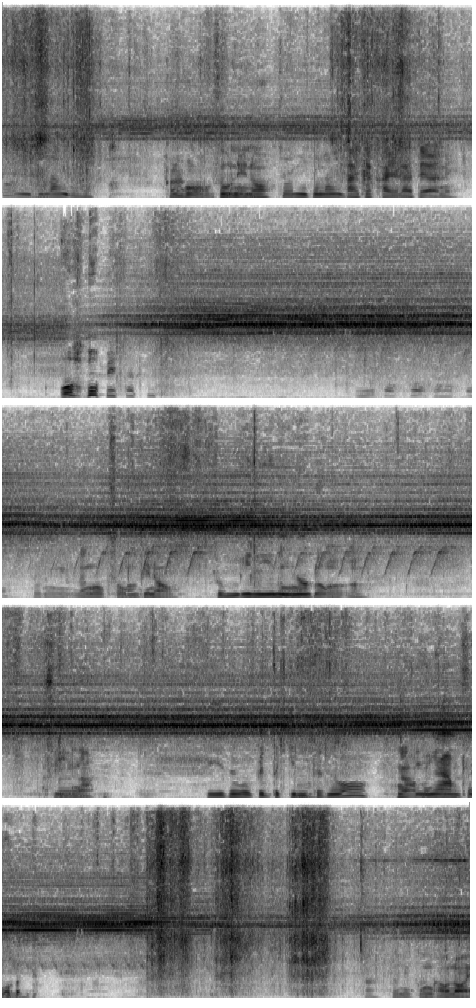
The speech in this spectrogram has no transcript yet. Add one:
ต้นนี้กำลังเลยกำลังออกสูตรนี่เนาะต้นนี้กำลังท้ายจะไข่แล้วแต่อันนี้โอ้ย ตัวนี้ละงกสมพี่น้องสมบีลีละนี่งเนาะกลงเออสีงามสีนึกว่าเป็นตะกินแต่เนาะงามสีงามโพดฮะตัวนี้เพิ่งเขาหน่อย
